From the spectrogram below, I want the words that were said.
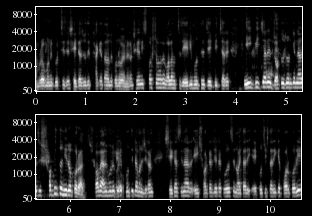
আমরা মনে করছি যে সেটা যদি থাকে তাহলে কোনো না। কারণ সেখানে স্পষ্টভাবে বলা হচ্ছে যে এরই মধ্যে যে বিচারের এই বিচারে যতজনকে নেওয়া হচ্ছে সবই তো নিরপরাধ। সবাই আমি মনে করি প্রতিটা মানুষ কারণ শেখ হাসিনার এই সরকার যেটা করেছে নয় তারিখ পঁচিশ তারিখের পরপরই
